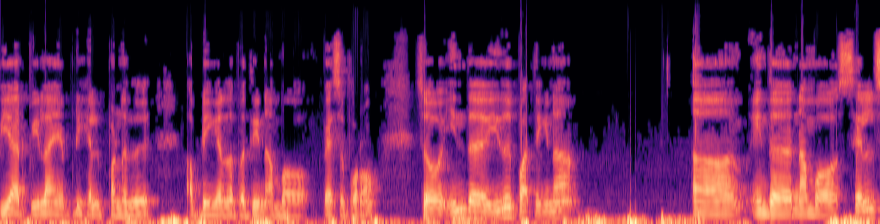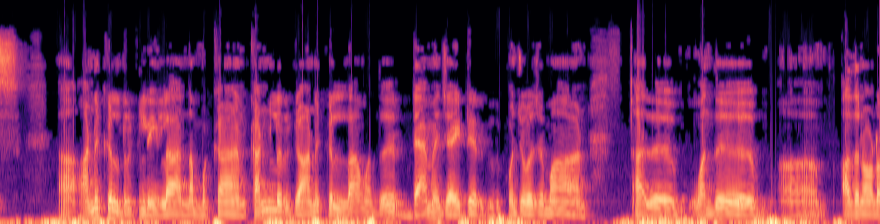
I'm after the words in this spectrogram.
பிஆர்பிலாம் எப்படி ஹெல்ப் பண்ணுது? அப்படிங்கிறத பற்றி நம்ம பேச போகிறோம் ஸோ இந்த இது பார்த்தீங்கன்னா இந்த நம்ம செல்ஸ் அணுக்கள் இருக்கு இல்லைங்களா? நம்ம க கண்ணில் இருக்க அணுக்கள்லாம் வந்து டேமேஜ் ஆகிட்டே இருக்குது. கொஞ்சம் கொஞ்சமாக அது வந்து அதனோட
